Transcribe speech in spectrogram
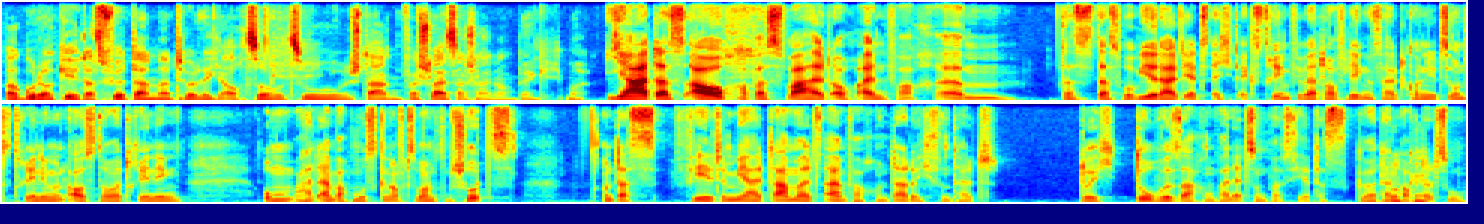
Aber gut, okay, das führt dann natürlich auch zu, zu starken Verschleißerscheinungen, denke ich mal. Ja, das auch, aber es war halt auch einfach, ähm, das ist das, wo wir halt jetzt echt extrem viel Wert drauf legen, ist halt Konditionstraining und Ausdauertraining, um halt einfach Muskeln aufzubauen zum Schutz. Und das fehlte mir halt damals einfach und dadurch sind halt durch doofe Sachen Verletzungen passiert. Das gehört halt Okay. auch dazu.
